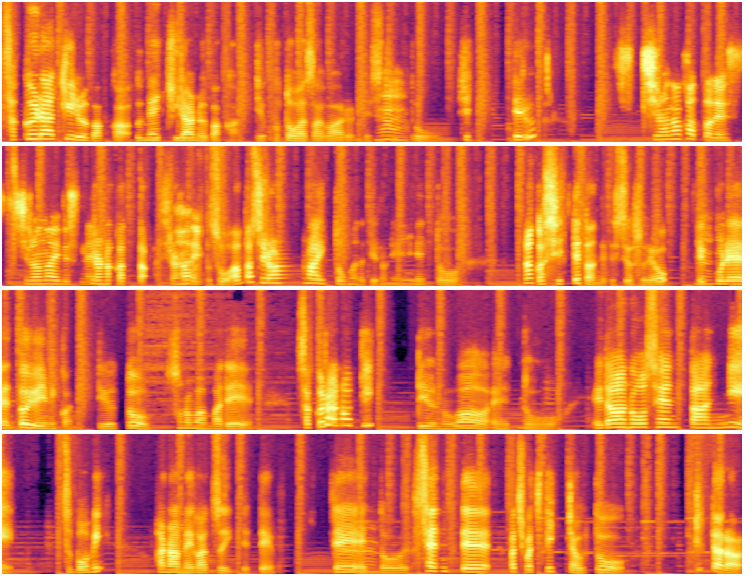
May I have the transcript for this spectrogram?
桜切るバカ梅切らぬバカっていうことわざがあるんですけど、知ってる？し知らなかったです。知らないですね。知らなかった。知らなかった、そうあんま知らないと思うんだけどね、うん。えっとなんか知ってたんですよそれを。でうんうん。これどういう意味かっていうとそのまんまで桜の木っていうのはえっと枝の先端につぼみ花芽がついてて、で、うん。えっと剪定パチパチ切っちゃうと切ったら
